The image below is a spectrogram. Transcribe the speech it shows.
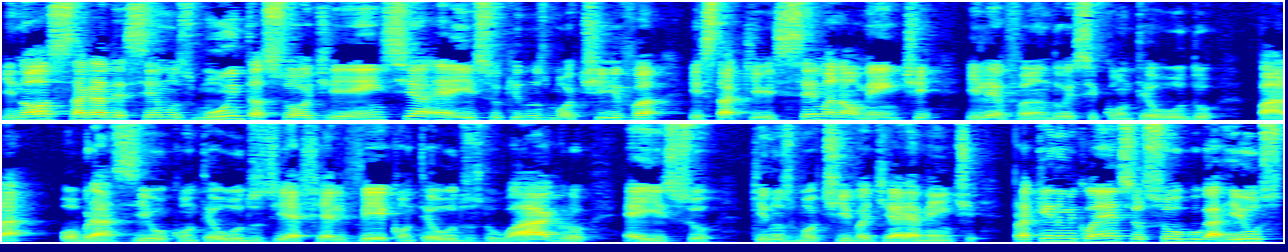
E nós agradecemos muito a sua audiência, é isso que nos motiva estar aqui semanalmente e levando esse conteúdo para o Brasil, conteúdos de FLV, conteúdos do agro, é isso que nos motiva diariamente. Para quem não me conhece, eu sou o Guga Rios.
